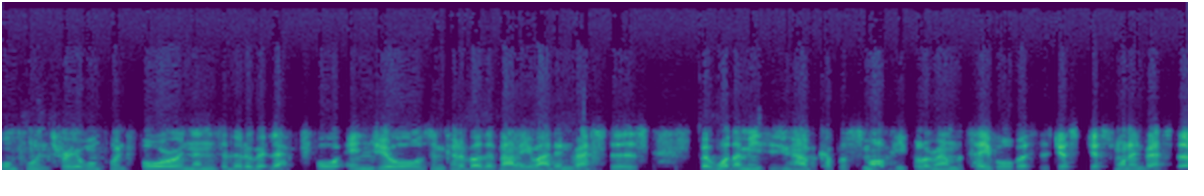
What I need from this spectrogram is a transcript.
1.3 or 1.4, and then there's a little bit left for angels and kind of other value add investors. But what that means is you have a couple of smart people around the table versus just just one investor.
